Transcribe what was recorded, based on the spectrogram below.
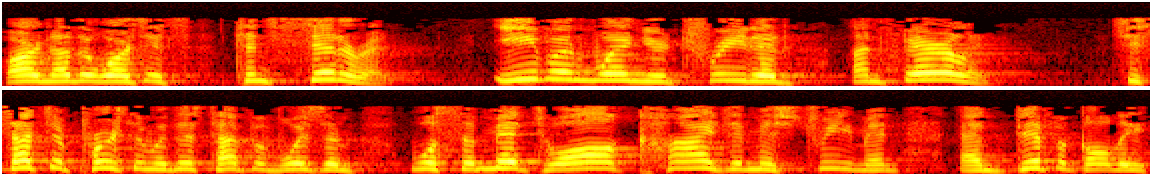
Or in other words, it's considerate, even when you're treated unfairly. See, such a person with this type of wisdom will submit to all kinds of mistreatment and difficulty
